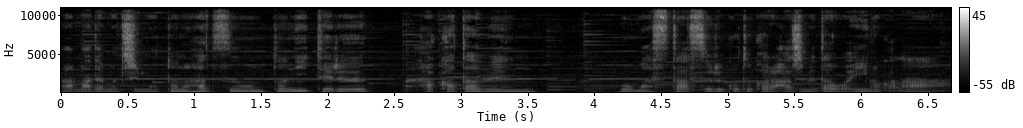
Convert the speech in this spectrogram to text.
あ、まあでも地元の発音と似てる博多弁をマスターすることから始めた方がいいのかな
